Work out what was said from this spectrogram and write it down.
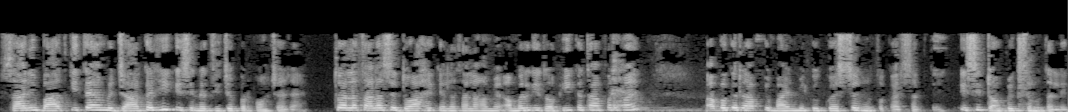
ساری بات کی طے میں جا کر ہی کسی نتیجے پر پہنچا جائے۔ تو اللہ تعالیٰ سے دعا ہے کہ اللہ تعالیٰ ہمیں عمل کی توفیق عطا فرمائے۔ اب اگر آپ کے مائنڈ میں کوئی کوشچن ہو تو کر سکتے ہیں۔ اسی ٹاپک سے متعلق۔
